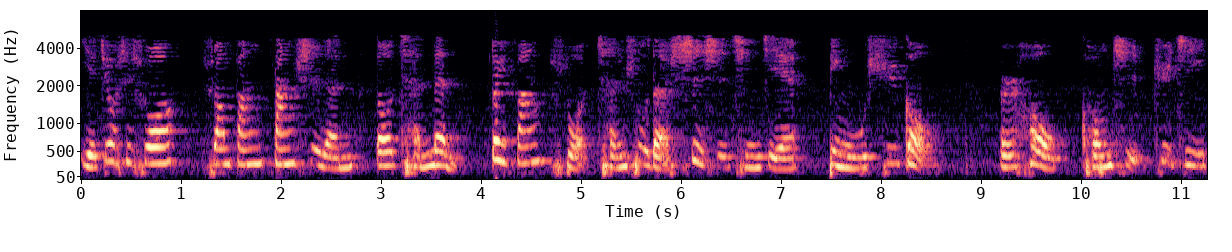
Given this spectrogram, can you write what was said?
也就是说，双方当事人都承认对方所陈述的事实情节并无虚构，而后孔子据之以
